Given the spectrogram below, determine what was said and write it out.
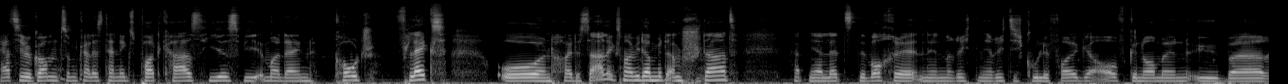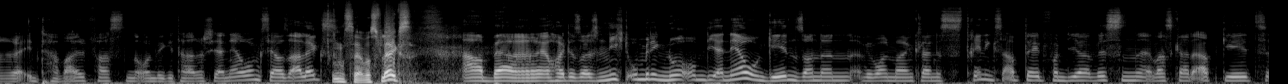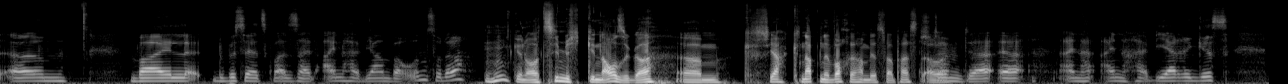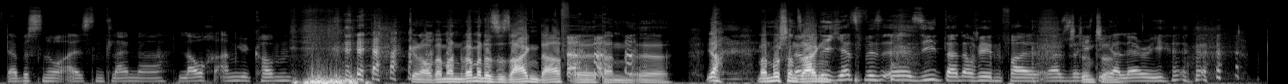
Herzlich willkommen zum Calisthenics Podcast. Hier ist wie immer dein Coach Flex und heute ist Alex mal wieder mit am Start. Hatten ja letzte Woche eine, eine richtig coole Folge aufgenommen über Intervallfasten und vegetarische Ernährung. Servus Alex. Servus Flex. Aber heute soll es nicht unbedingt nur um die Ernährung gehen, sondern wir wollen mal ein kleines Trainingsupdate von dir wissen, was gerade abgeht. Ähm, weil du bist ja jetzt quasi seit eineinhalb Jahren bei uns, oder? Mhm, genau, ziemlich genau sogar. Ähm, ja, knapp eine Woche haben wir es verpasst. Stimmt, ja, ja. Ein eineinhalbjähriges. Da bist du nur als ein kleiner Lauch angekommen. genau, wenn man, wenn man das so sagen darf, äh, dann äh, ja, man muss schon wenn sagen. Wenn man dich jetzt äh, sieht, dann auf jeden Fall. Das ist ein richtiger schon. Larry.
